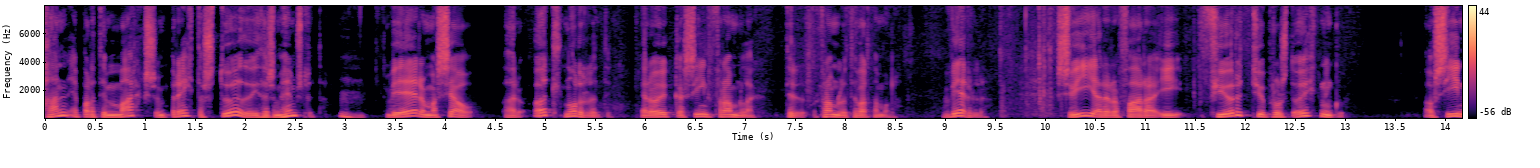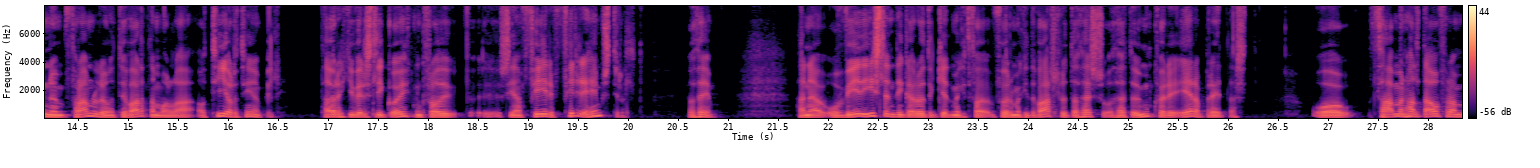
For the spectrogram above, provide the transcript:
hann er bara til margs um breyta stöðu í þessum heimsluta. Mm. Við erum að sjá, það eru öll Norðurlöndin er að auka sín framlag til, framlag til vartamála. Verulega. Svíjar er að fara í 40% aukningu á sínum framlögum til vartamála á 10 ára tímabili. Það er ekki verið slíku aukning frá því síðan fyrir fyrri heimstyrjöld hjá þeim. Þannig að, og við Íslendingar ekkit, förum ekkit varhlut af þessu og þetta umhverju er að breytast og það mun halda áfram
